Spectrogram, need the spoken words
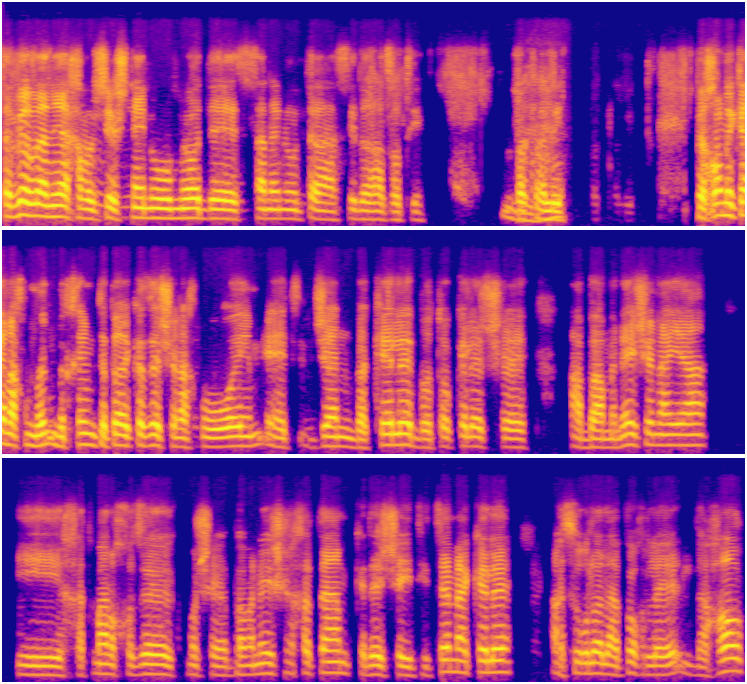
סביר להניח אבל ששנינו מאוד אה, שנאנו את הסדרה הזאת בכללי. בכל מקרה אנחנו מתחילים את הפרק הזה שאנחנו רואים את ג'ן בכלא, באותו כלא שהבאמניישן היה, היא חתמה על חוזה כמו שהבאמניישן חתם, כדי שהיא תצא מהכלא, אסור לה להפוך להלק,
